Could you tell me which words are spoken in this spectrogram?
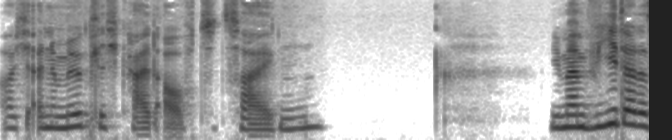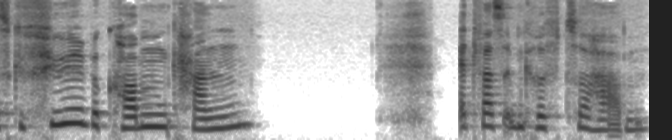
euch eine Möglichkeit aufzuzeigen, wie man wieder das Gefühl bekommen kann, etwas im Griff zu haben,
